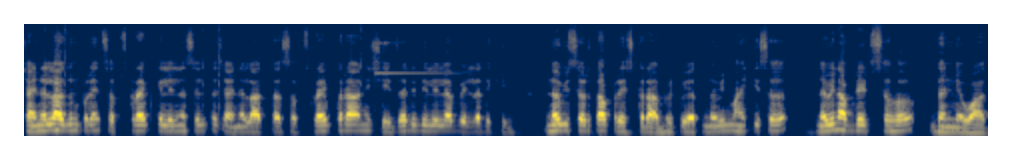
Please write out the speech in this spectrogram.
चॅनलला अजूनपर्यंत सबस्क्राईब केलेले नसेल तर चॅनलला आत्ता सबस्क्राईब करा आणि शेजारी दिलेल्या बेलला देखील न विसरता प्रेस करा. भेटूयात नवीन माहितीसह नवीन अपडेटसह धन्यवाद.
